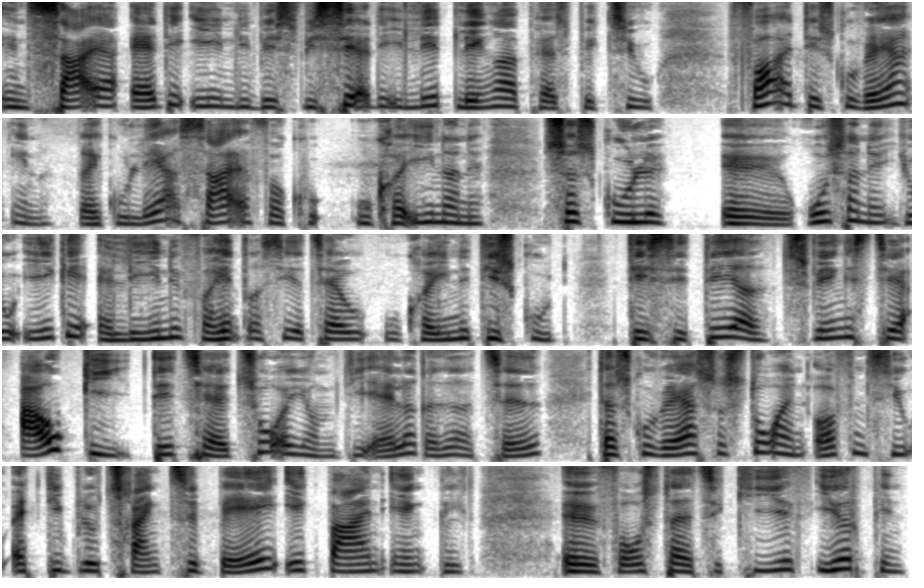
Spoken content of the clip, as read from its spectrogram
en sejr er det egentlig, hvis vi ser det i lidt længere perspektiv. For at det skulle være en regulær sejr for ukrainerne, så skulle øh, russerne jo ikke alene forhindres i at tage Ukraine. De skulle decideret tvinges til at afgive det territorium, de allerede har taget. Der skulle være så stor en offensiv, at de blev trængt tilbage, ikke bare en enkelt øh, forstad til Kiev, Irpin,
